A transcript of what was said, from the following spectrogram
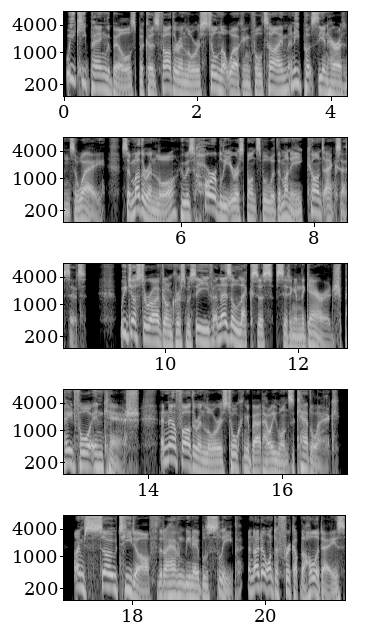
We keep paying the bills because father in law is still not working full time and he puts the inheritance away, so mother in law, who is horribly irresponsible with the money, can't access it. We just arrived on Christmas Eve and there's a Lexus sitting in the garage, paid for in cash, and now father in law is talking about how he wants a Cadillac. I'm so teed off that I haven't been able to sleep, and I don't want to frick up the holidays,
